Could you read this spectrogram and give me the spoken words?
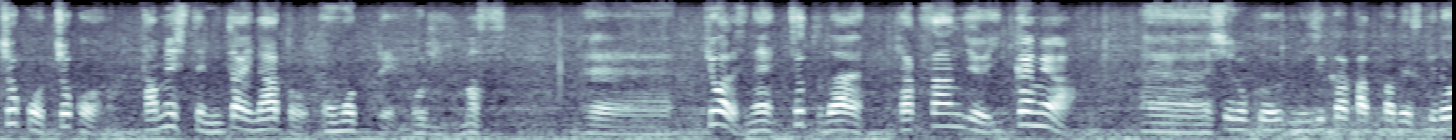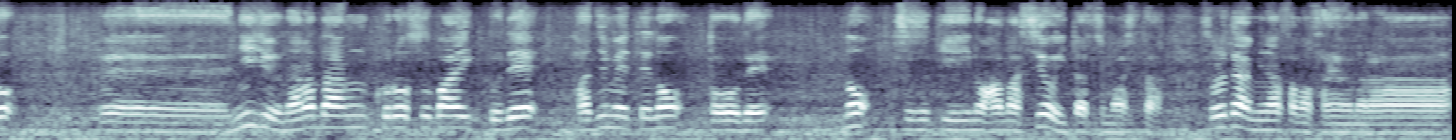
ちょこちょこ試してみたいなと思っております。えー、今日はですね、ちょっとだ、131回目は、えー、収録短かったですけど、えー、27段クロスバイクで初めての遠出の続きの話をいたしました。それでは皆様さようなら。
